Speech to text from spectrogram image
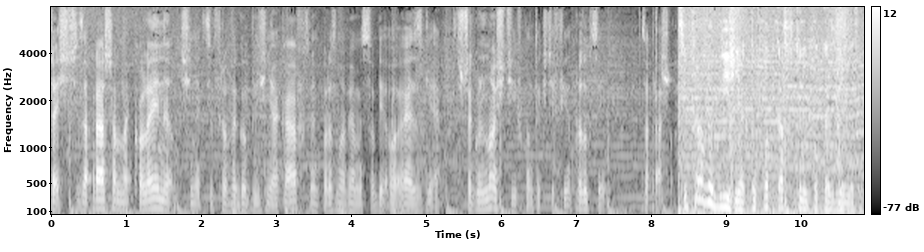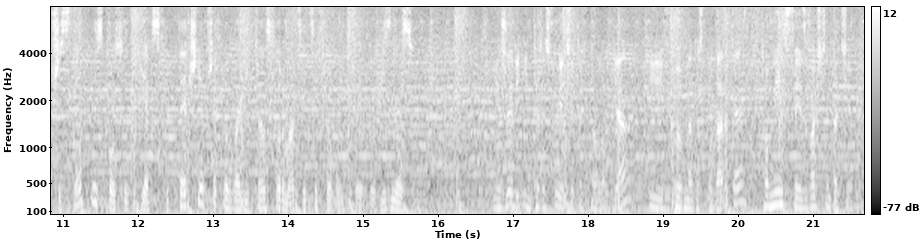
Cześć, zapraszam na kolejny odcinek Cyfrowego Bliźniaka, w którym porozmawiamy sobie o ESG, w szczególności w kontekście firm produkcyjnych. Zapraszam. Cyfrowy Bliźniak to podcast, w którym pokazujemy w przystępny sposób, jak skutecznie przeprowadzić transformację cyfrową Twojego biznesu. Jeżeli interesuje Cię technologia i wpływ na gospodarkę, to miejsce jest właśnie dla Ciebie.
